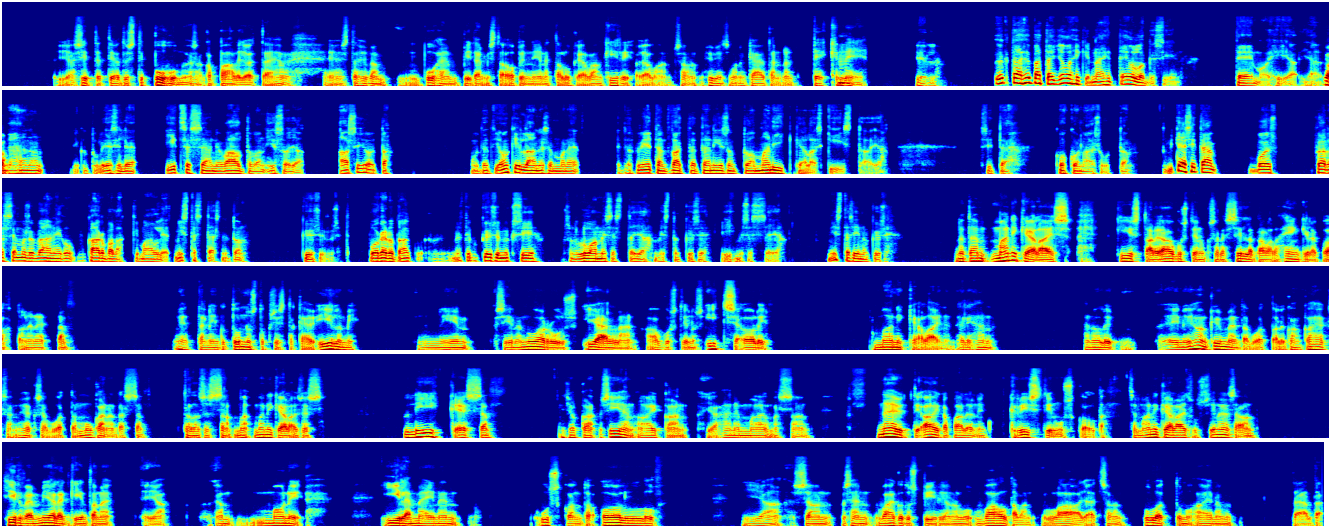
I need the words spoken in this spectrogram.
Ja sitten tietysti puhu myös aika paljon, että eihän eihän sitä hyvän puheen pitämistä opi niin, että lukee vain kirjoja, vaan se on hyvin semmoinen käytännön teknee. Mm. Kyllä. Yritetään hypätä joihinkin näihin teologisiin teemoihin, ja, ja nämähän on, niin kuin tuli esille, itsessään jo valtavan isoja asioita, mutta että jonkinlainen semmoinen, että jos mietitään nyt vaikka tätä niin sanottua manikkealaiskiistaa ja sitä kokonaisuutta, miten sitä voisi saada semmoisen vähän niin kuin karvalakkimalli, että mistä tässä nyt on kysymys. Pureudutaan niin kysymyksiä luomisesta ja mistä on kyse ihmisessä ja mistä siinä on kyse. No tämä manikealaiskiista oli Augustinukselle sillä tavalla henkilökohtainen, että, että niin kuin tunnustuksista käy ilmi, niin siinä nuoruus iällään Augustinus itse oli manikealainen, eli hän hän oli ei ihan kymmentä vuotta, olikohan kahdeksan, yhdeksän vuotta mukana tässä tällaisessa manikealaisessa liikkeessä, joka siihen aikaan ja hänen maailmassaan näytti aika paljon niin kuin kristinuskolta. Se manikealaisuus sinänsä on hirveän mielenkiintoinen ja, ja moni ilmeinen uskonto ollut. Ja se on, sen vaikutuspiiri on ollut valtavan laaja, että se on ulottunut aina täältä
